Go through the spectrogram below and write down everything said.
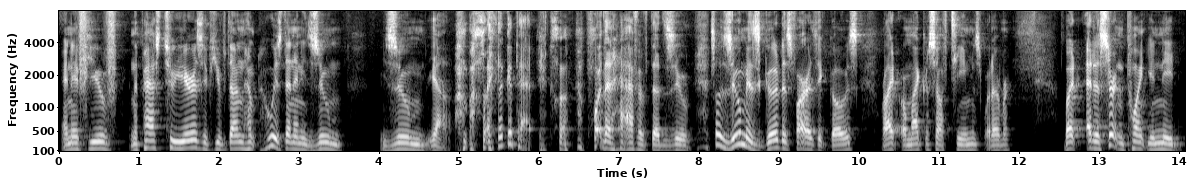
And if you've, in the past two years, if you've done, who has done any Zoom? Zoom, yeah, look at that. More than half have done Zoom. So Zoom is good as far as it goes, right? Or Microsoft Teams, whatever. But at a certain point, you need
